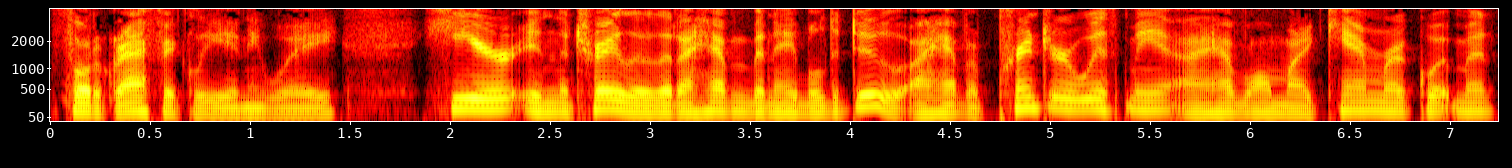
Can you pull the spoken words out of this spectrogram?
photographically anyway here in the trailer that I haven't been able to do. I have a printer with me, I have all my camera equipment,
